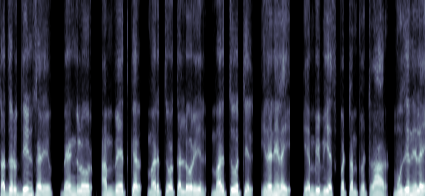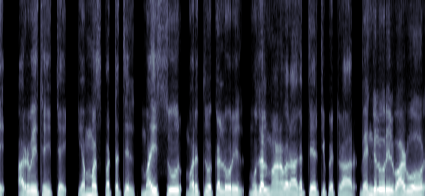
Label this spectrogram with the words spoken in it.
சதுருத்தீன் ஷரீப் பெங்களூர் அம்பேத்கர் மருத்துவக் கல்லூரியில் மருத்துவத்தில் இளநிலை எம்பிபிஎஸ் பட்டம் பெற்றார். முதுநிலை அறுவை சிகிச்சை எம்எஸ் பட்டத்தில் மைசூர் மருத்துவக் கல்லூரியில் முதல் மாணவராக தேர்ச்சி பெற்றார். பெங்களூரில் வாழ்வோர்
